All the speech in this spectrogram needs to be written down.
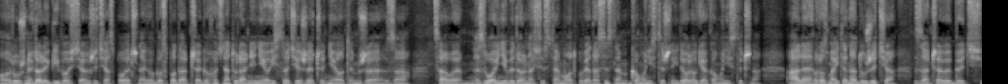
o różnych dolegliwościach życia społecznego, gospodarczego, choć naturalnie nie o istocie rzeczy, nie o tym, że za całe zło i niewydolność systemu odpowiada system komunistyczny, ideologia komunistyczna, ale rozmaite nadużycia zaczęły być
